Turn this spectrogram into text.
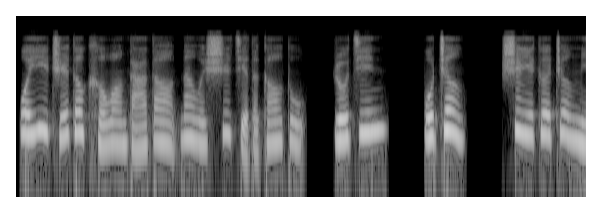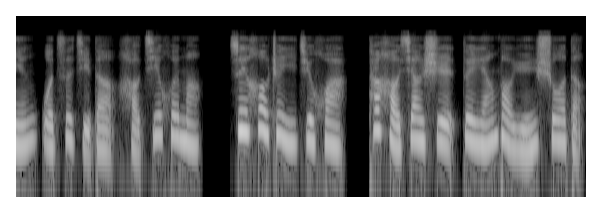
我一直都渴望达到那位师姐的高度，如今不正是一个证明我自己的好机会吗？最后这一句话，他好像是对梁宝云说的，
